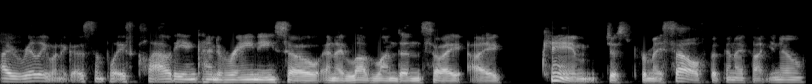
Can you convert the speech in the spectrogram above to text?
I really want to go someplace cloudy and kind of rainy. So, and I love London. So I, I came just for myself. But then I thought, you know,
